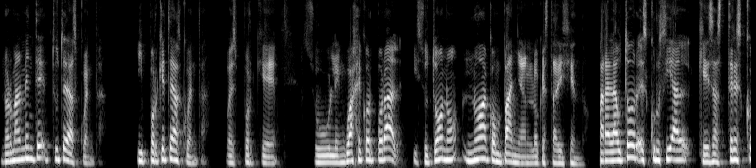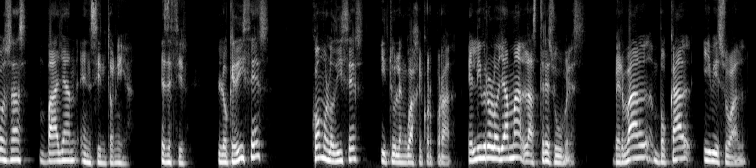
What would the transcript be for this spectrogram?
normalmente tú te das cuenta. ¿Y por qué te das cuenta? Pues porque su lenguaje corporal y su tono no acompañan lo que está diciendo. Para el autor es crucial que esas tres cosas vayan en sintonía. Es decir, lo que dices, cómo lo dices y tu lenguaje corporal. El libro lo llama las tres Vs, verbal, vocal y visual.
